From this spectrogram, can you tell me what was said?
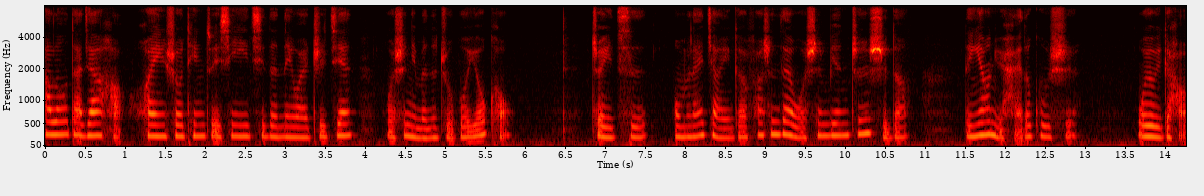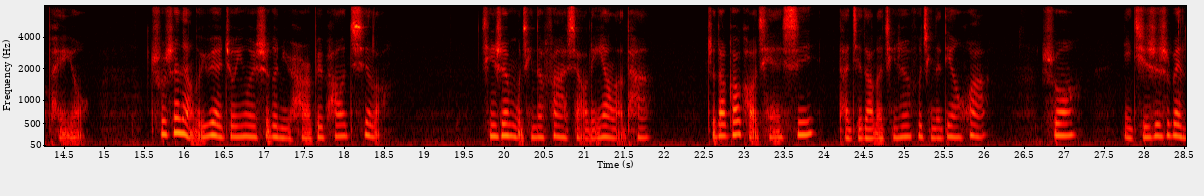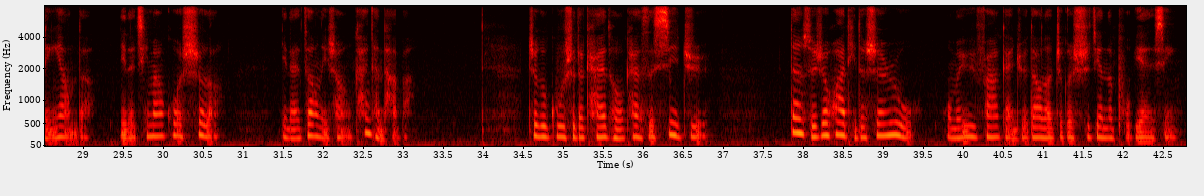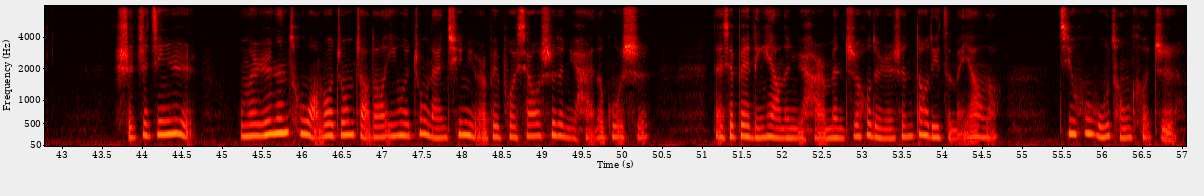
Hello，大家好，欢迎收听最新一期的内外之间，我是你们的主播优口。这一次，我们来讲一个发生在我身边真实的领养女孩的故事。我有一个好朋友，出生两个月就因为是个女孩被抛弃了，亲生母亲的发小领养了她，直到高考前夕，她接到了亲生父亲的电话，说：“你其实是被领养的。”你的亲妈过世了，你来葬礼上看看她吧。这个故事的开头看似戏剧，但随着话题的深入，我们愈发感觉到了这个事件的普遍性。时至今日，我们仍能从网络中找到因为重男轻女而被迫消失的女孩的故事。那些被领养的女孩们之后的人生到底怎么样了，几乎无从可知。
